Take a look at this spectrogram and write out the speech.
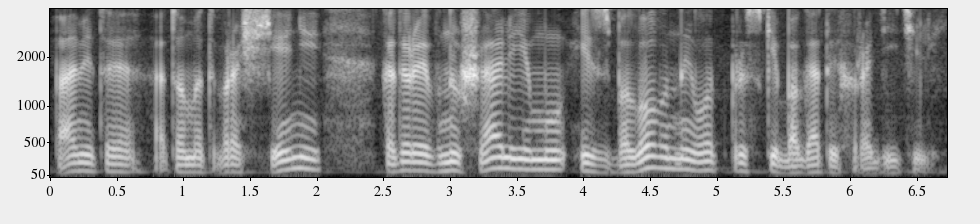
памятуя о том отвращении, которое внушали ему избалованные отпрыски богатых родителей.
